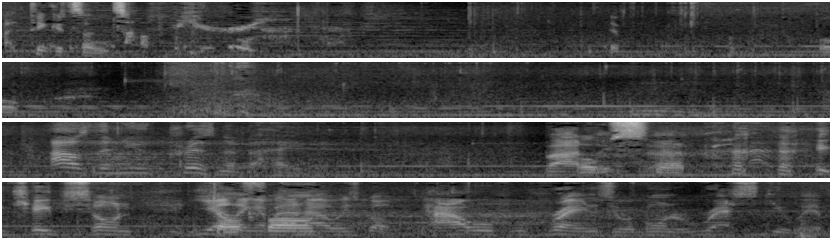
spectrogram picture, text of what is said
I think it's on top of here. Yep. Oh, How's the new prisoner behaving? oh snap. he keeps on yelling about how he's got powerful friends who are going to rescue him.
